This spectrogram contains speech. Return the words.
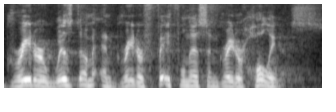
greater wisdom and greater faithfulness and greater holiness?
